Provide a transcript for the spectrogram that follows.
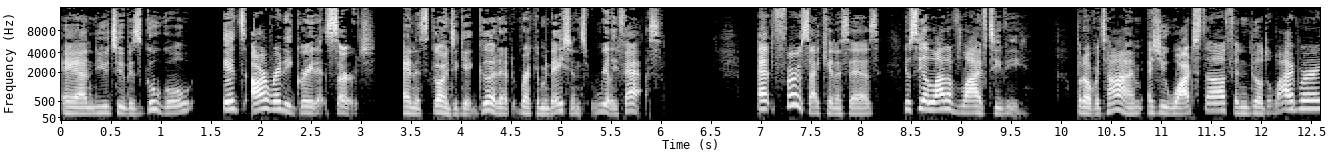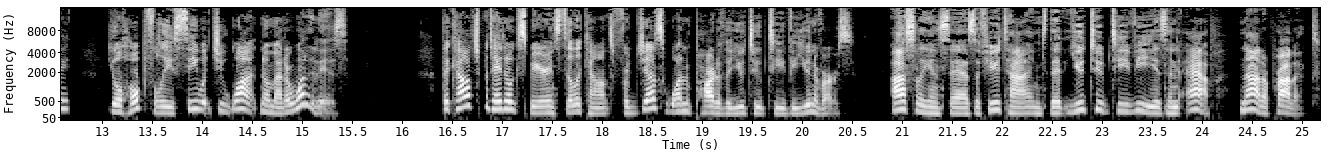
and YouTube is Google, it's already great at search, and it's going to get good at recommendations really fast. At first, Akena says, you'll see a lot of live TV. But over time, as you watch stuff and build a library, you'll hopefully see what you want no matter what it is. the couch potato experience still accounts for just one part of the YouTube TV universe. Oestlien says a few times that YouTube TV is an app, not a product.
